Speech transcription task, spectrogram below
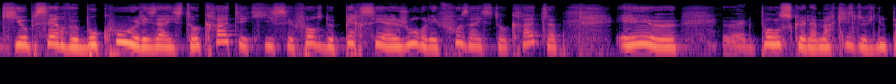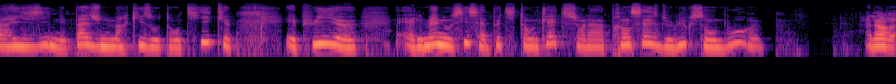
qui observe beaucoup les aristocrates et qui s'efforce de percer à jour les faux aristocrates. Et euh, elle pense que la marquise de Villeparisis n'est pas une marquise authentique. Et puis, euh, elle mène aussi sa petite enquête sur la princesse de Luxembourg. Alors,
